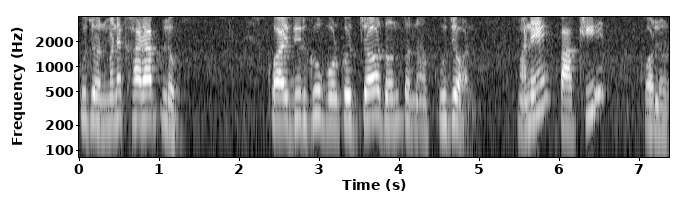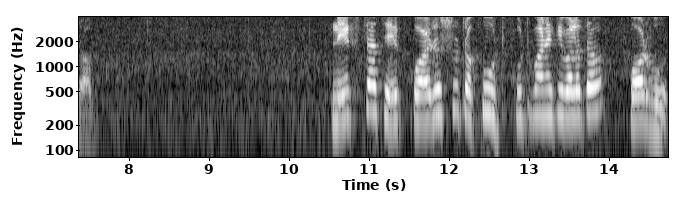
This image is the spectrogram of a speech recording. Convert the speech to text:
কুজন মানে খারাপ লোক। কয় দীর্ঘ বর্গজ দন্ত ন কুজন মানে পাখি কলরব। নেক্সট আছে কয়রস্যুটা কুট। কুট মানে কি বলতো? পর্বত।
